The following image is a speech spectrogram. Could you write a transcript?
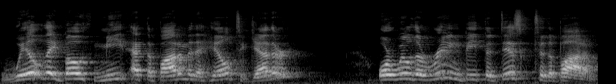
will they both meet at the bottom of the hill together? Or will the ring beat the disc to the bottom?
